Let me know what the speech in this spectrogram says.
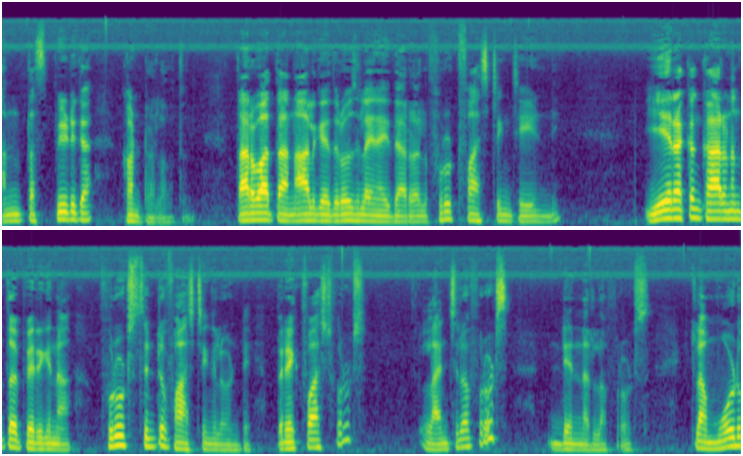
అంత స్పీడ్గా కంట్రోల్ అవుతుంది. తర్వాత నాలుగైదు రోజులైన ఐదారు రోజులు ఫ్రూట్ ఫాస్టింగ్ చేయండి. ఏ రకం కారణంతో పెరిగినా ఫ్రూట్స్ తింటూ ఫాస్టింగ్లో ఉంటాయి బ్రేక్ఫాస్ట్ ఫ్రూట్స్ లంచ్లో ఫ్రూట్స్ డిన్నర్లో ఫ్రూట్స్. ఇట్లా మూడు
